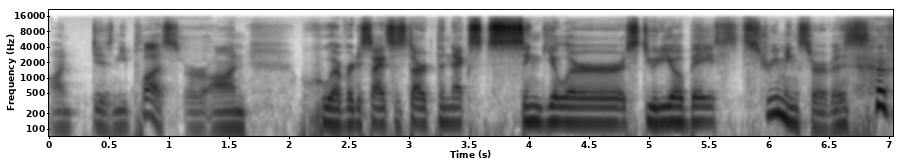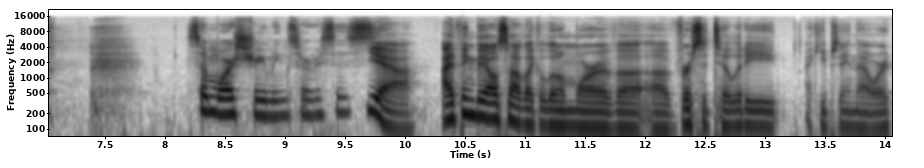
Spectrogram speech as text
on disney plus or on whoever decides to start the next singular studio based streaming service So more streaming services. Yeah, I think they also have like a little more of a, a versatility. I keep saying that word.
